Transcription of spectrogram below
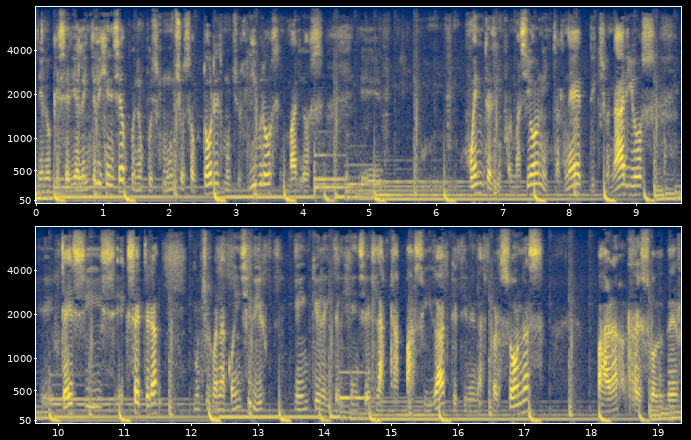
de lo que sería la inteligencia, bueno, pues muchos autores, muchos libros, varios eh, fuentes de información, internet, diccionarios, eh, tesis, etcétera, muchos van a coincidir en que la inteligencia es la capacidad que tienen las personas para resolver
